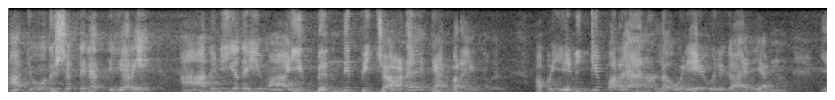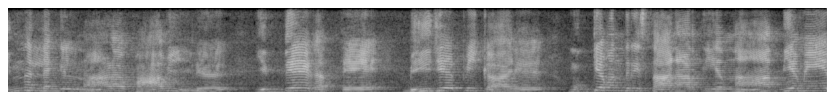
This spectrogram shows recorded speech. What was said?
ആ ജ്യോതിഷത്തിലെ തിയറി ആധുനികതയുമായി ബന്ധിപ്പിച്ചാണ് ഞാൻ പറയുന്നത്. അപ്പോൾ എനിക്ക് പറയാനുള്ള ഒരേ ഒരു കാര്യം ഇന്നല്ലെങ്കിൽ നാളെ ഭാവിയിൽ ഇദ്ദേഹത്തെ ബി ജെ പിക്കാര് മുഖ്യമന്ത്രി സ്ഥാനാർത്ഥി എന്ന് ആദ്യമേ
